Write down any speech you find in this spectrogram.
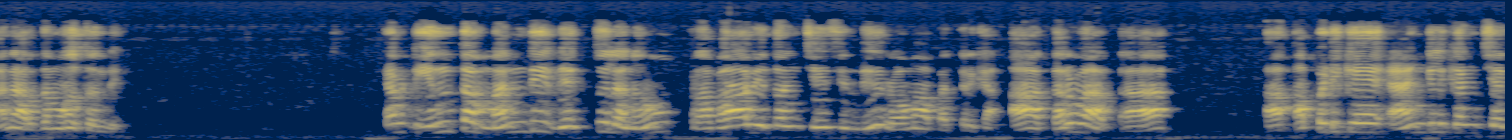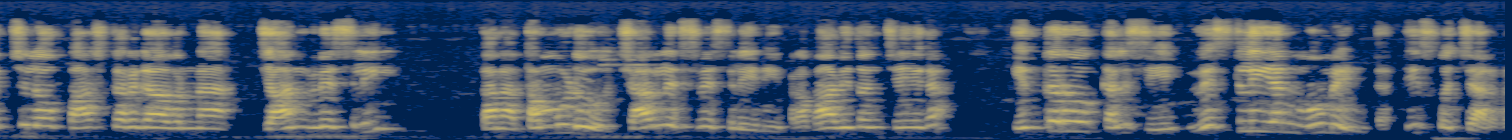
అని అర్థమవుతుంది. కాబట్టి ఇంత మంది వ్యక్తులను ప్రభావితం చేసింది రోమా పత్రిక. ఆ తర్వాత అప్పటికే యాంగ్లికన్ చర్చ్లో పాస్టర్గా ఉన్న జాన్ వెస్లీ తన తమ్ముడు చార్లెస్ వెస్లీని ప్రభావితం చేయగా ఇద్దరూ కలిసి వెస్లియన్ మూమెంట్ తీసుకొచ్చారు.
